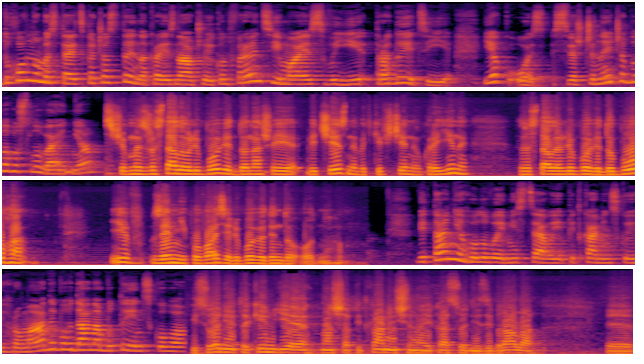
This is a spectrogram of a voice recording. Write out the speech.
Духовно-мистецька частина краєзнавчої конференції має свої традиції, як ось священиче благословення, щоб ми зростали у любові до нашої вітчизни, батьківщини України, зростали в любові до Бога і в взаємній повазі, любові один до одного. вітання голови місцевої підкам'янської громади Богдана Бутинського, І сьогодні таким є наша Підкам'янщина, яка сьогодні зібрала е,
